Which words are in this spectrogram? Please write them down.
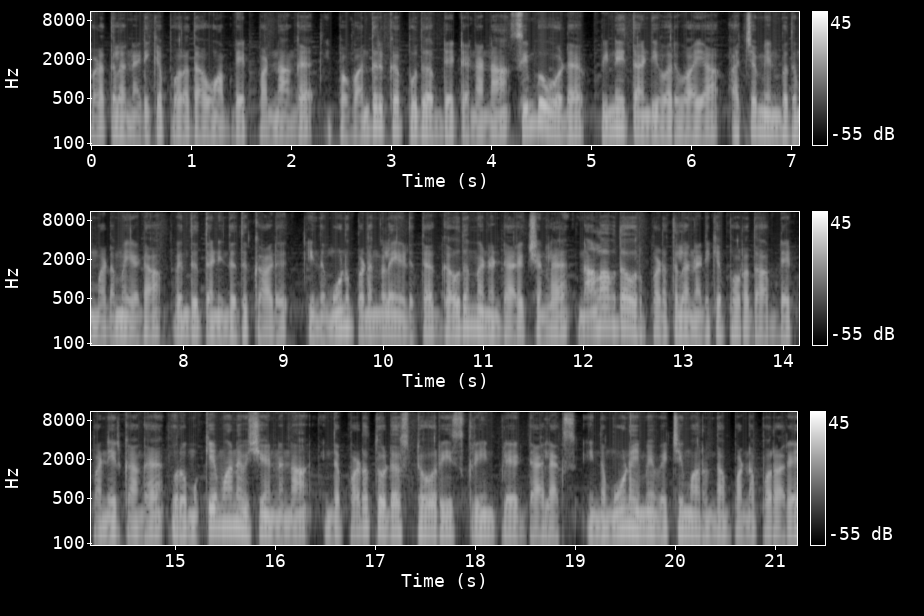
படத்தில் நடிக்க போகிறதாகவும் அப்டேட் பண்ணாங்க. இப்போ வந்திருக்க புது அப்டேட் என்னன்னா சிம்புவோட விண்ணை தாண்டி வருவாயா? அச்சம் என்பது மடமையடா? வெந்து தணிந்தது காடு. இந்த மூணு படங்களையும் எடுத்த கௌதம் மேனன் டைரக்ஷனில் நாலாவதா ஒரு படத்தில் நடிக்க போகிறதா அப்டேட் பண்ணியிருக்காங்க. ஒரு முக்கியமான விஷயம் என்னன்னா இந்த படத்தோட ஸ்டோரி ஸ்க்ரீன் பிளே டைலாக்ஸ் இந்த மூணையுமே வெற்றிமாறன் தான் பண்ண போறாரு.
